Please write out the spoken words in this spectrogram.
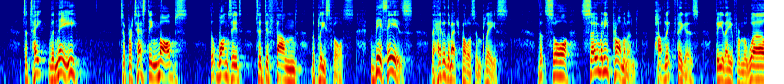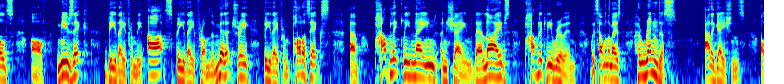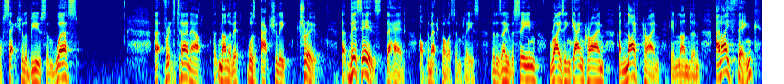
to take the knee to protesting mobs that wanted to defund the police force. This is the head of the Metropolitan Police that saw so many prominent public figures, be they from the worlds of music, be they from the arts, be they from the military, be they from politics, um, publicly named and shamed, their lives publicly ruined with some of the most horrendous allegations of sexual abuse and worse, uh, for it to turn out that none of it was actually true. Uh, this is the head of the Metropolitan Police that has overseen rising gang crime and knife crime in London, and I think,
